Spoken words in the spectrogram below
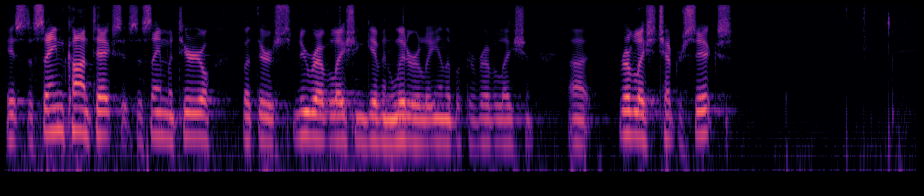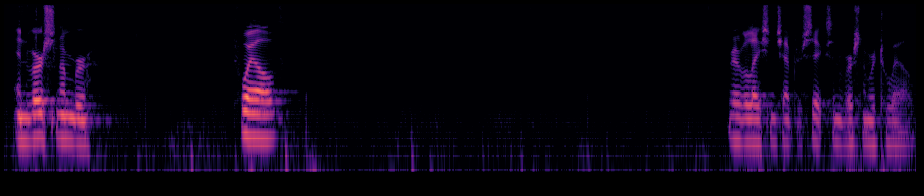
it's the same context, it's the same material, but there's new revelation given literally in the book of Revelation. Uh, Revelation chapter 6 and verse number 12. Revelation chapter 6 and verse number 12.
